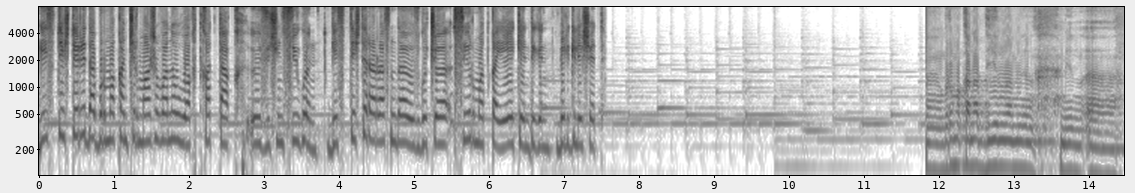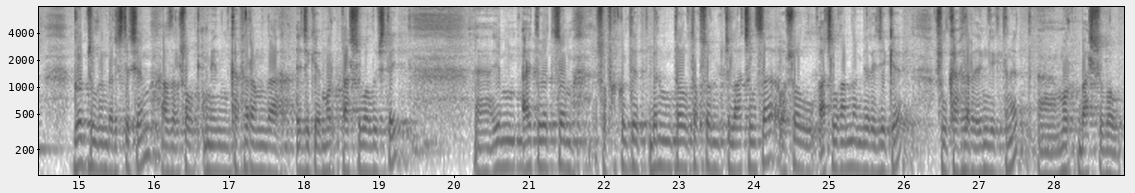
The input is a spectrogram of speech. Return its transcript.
кесиптештери да бурмакан чырмашеваны убакытка так өз ишин сүйгөн кесиптештер арасында өзгөчө сый урматка ээ экендигин белгилешет бурмакан абдиевна менен мен көп жылдан бери иштешем азыр ошол менин кафедрамда эжеке морг башчы болуп иштейт эми айтып өтсөм ошол факультет бир миң тогуз жүз токсонунчу жылы ачылса ошол ачылгандан бери эжеке ушул кафедрада эмгектенет морг башчы болуп.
